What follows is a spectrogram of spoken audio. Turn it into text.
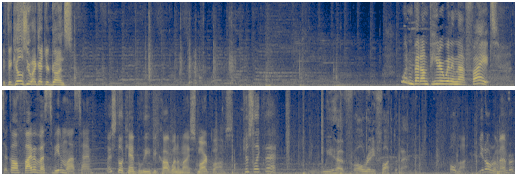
If he kills you, I get your guns. Wouldn't bet on Peter winning that fight. Took all five of us to beat him last time. I still can't believe he caught one of my smart bombs. Just like that. We have already fought the man. Hold on. You don't remember?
